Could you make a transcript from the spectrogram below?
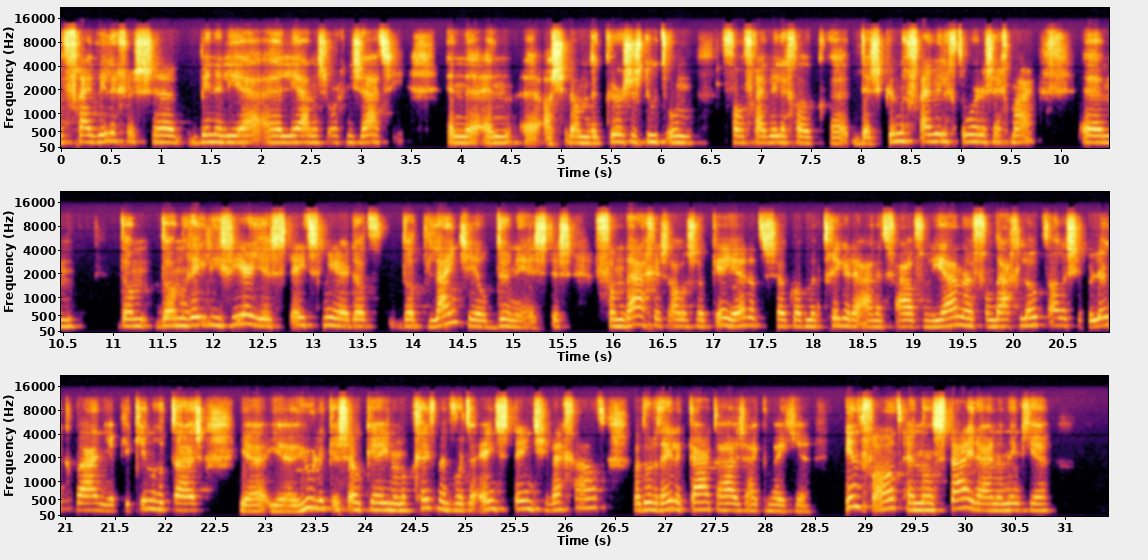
vrijwilligers binnen Lia, Lianes organisatie. En, en als je dan de cursus doet om van vrijwillig ook deskundig vrijwillig te worden, zeg maar. Um, dan, dan realiseer je steeds meer dat dat lijntje heel dun is. Dus vandaag is alles oké. Okay, dat is ook wat me triggerde aan het verhaal van Liane. Vandaag loopt alles, je hebt een leuke baan, je hebt je kinderen thuis, je, je huwelijk is oké. En dan op een gegeven moment wordt er één steentje weggehaald, waardoor het hele kaartenhuis eigenlijk een beetje invalt. En dan sta je daar en dan denk je,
